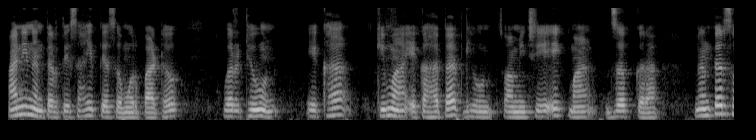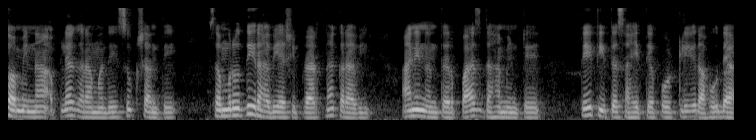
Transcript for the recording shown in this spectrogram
आणि नंतर ते साहित्य समोर पाठवर ठेवून एका किंवा एका हातात घेऊन स्वामीची एक माळ जप करा. नंतर स्वामींना आपल्या घरामध्ये सुख शांती समृद्धी राहावी अशी प्रार्थना करावी. आणि नंतर पाच दहा मिनटे ते तिथं साहित्य पोटली राहू द्या.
